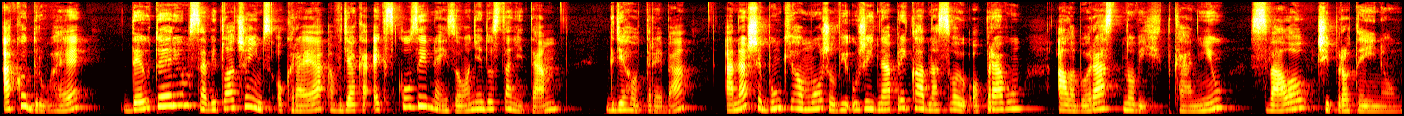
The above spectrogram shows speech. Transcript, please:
Ako druhé, deutérium sa vytlačením z okraja vďaka exkluzívnej zóne dostane tam, kde ho treba a naše bunky ho môžu využiť napríklad na svoju opravu alebo rast nových tkaní, svalov či proteínov.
